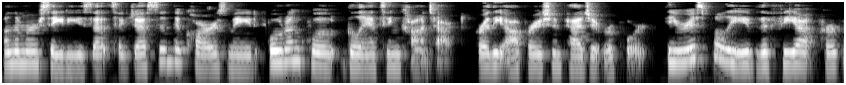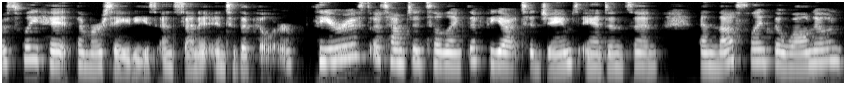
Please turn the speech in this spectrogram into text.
on the Mercedes that suggested the cars made quote unquote glancing contact, per the Operation Paget report. Theorists believe the Fiat purposefully hit the Mercedes and sent it into the pillar. Theorists attempted to link the Fiat to James Andanson and thus link the well known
